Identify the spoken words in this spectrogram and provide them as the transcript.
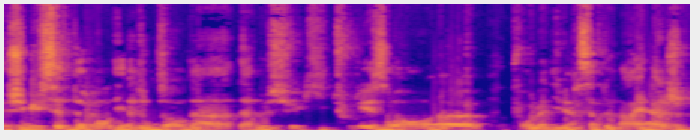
j'ai eu cette demande il y a deux ans d'un monsieur qui tous les ans, euh, pour l'anniversaire de mariage,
